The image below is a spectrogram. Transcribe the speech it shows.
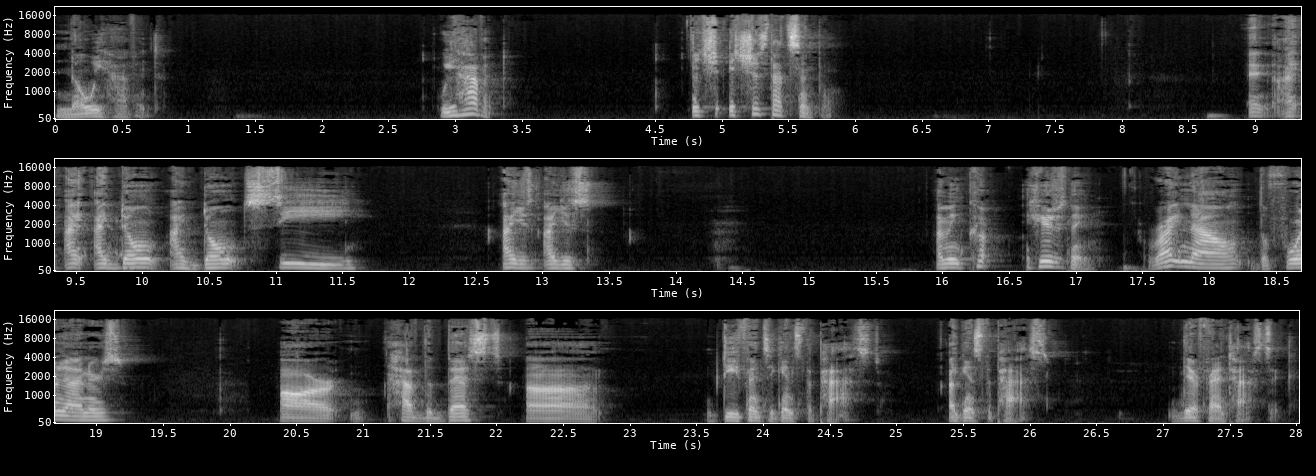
No, we haven't. We haven't. It's, it's just that simple. And I, I, I don't, I don't see, I just, I just, I mean, here's the thing. Right now, the 49ers are, have the best, uh, defense against the past, against the pass. They're fantastic.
